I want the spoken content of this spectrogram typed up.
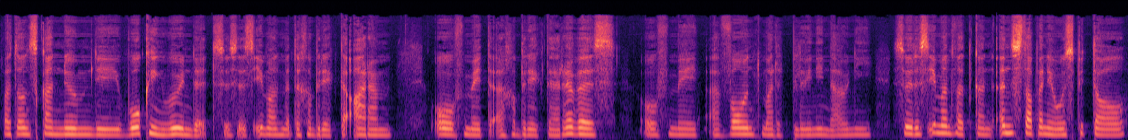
wat ons kan noem die walking wounded, soos is iemand met 'n gebreekte arm of met 'n gebreekte ribbes of met 'n wond maar dit bloei nie nou nie. So dis iemand wat kan instap in die hospitaal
